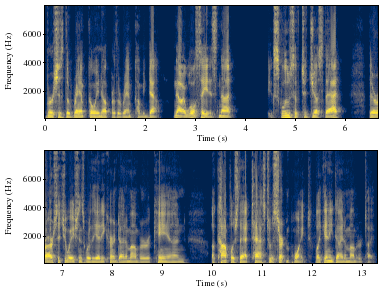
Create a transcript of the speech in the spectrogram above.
versus the ramp going up or the ramp coming down. Now, I will say it's not exclusive to just that. There are situations where the eddy current dynamometer can accomplish that task to a certain point, like any dynamometer type.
